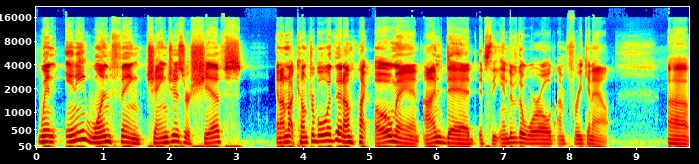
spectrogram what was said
when any one thing changes or shifts and I'm not comfortable with it, I'm like, oh man, I'm dead. It's the end of the world. I'm freaking out. Uh,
